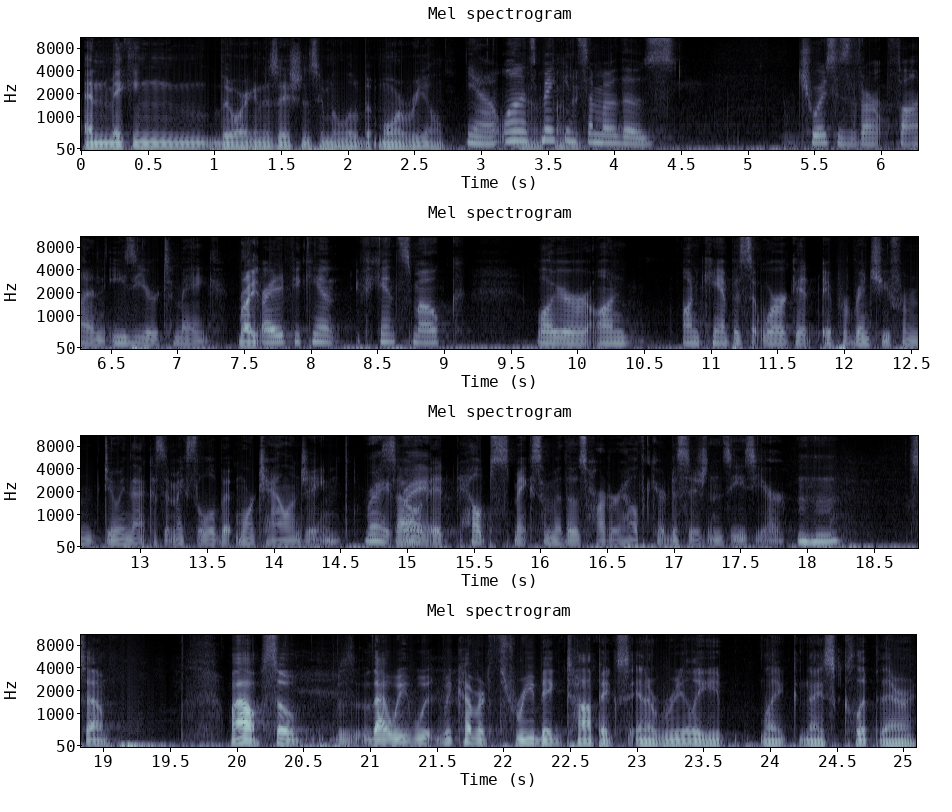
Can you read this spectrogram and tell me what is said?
and making the organization seem a little bit more real Yeah, well, it's I making some of those choices that aren't fun easier to make. Right. Right. If you can't if you can't smoke while you're on on campus at work, it, it prevents you from doing that because it makes it a little bit more challenging. Right, So right. it helps make some of those harder healthcare decisions easier. Mm-hmm. so wow so that we we we covered three big topics in a really like nice clip there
